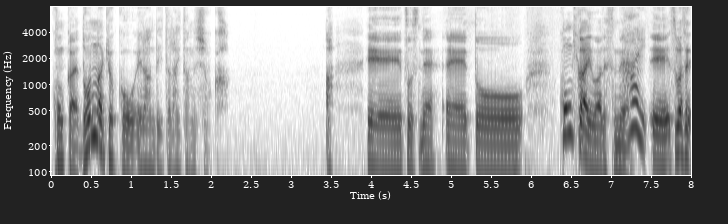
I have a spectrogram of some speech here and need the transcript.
今回はどんな曲を選んでいただいたんでしょうか？あえー、そうですね。えっ、と今回はですね、はい。えーすみません。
